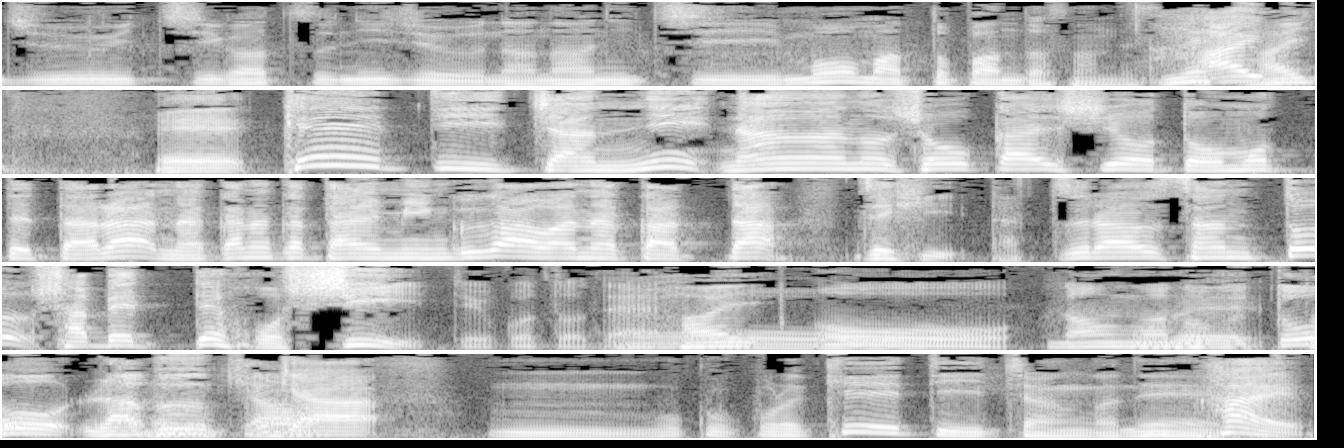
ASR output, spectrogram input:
11月27日もマットパンダさんですね。はい。はい。えーケイティちゃんに南アの紹介しようと思ってたら、なかなかタイミングが合わなかった。ぜひ、タツラウさんと喋ってほしいということで。はいおー南アノブと？と、ラブキャ。うん、僕これケイティちゃんがね、はい。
